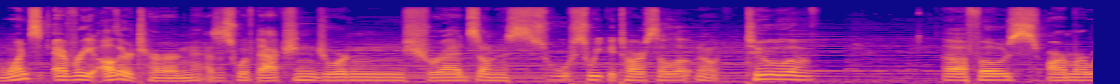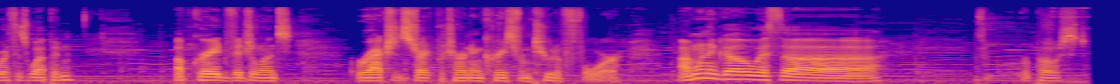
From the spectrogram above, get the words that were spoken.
Once every other turn as a swift action, Jordan shreds on his sw- sweet guitar solo. No, 2 of uh, foes' armor with his weapon. Upgrade Vigilance reaction strike per turn increase from two to four. I'm gonna go with uh, with riposte.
